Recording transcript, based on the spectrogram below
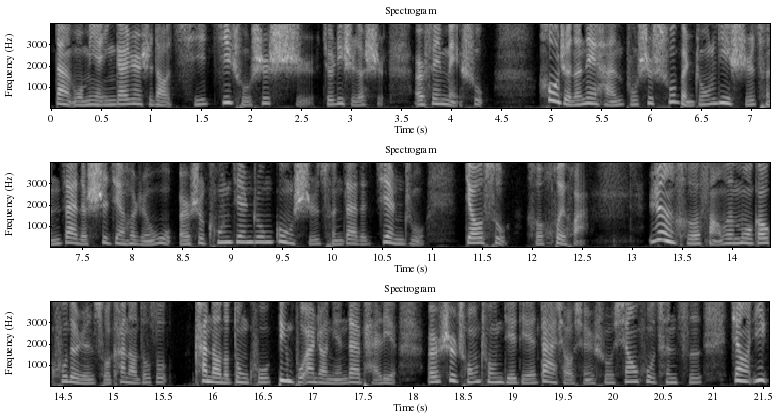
但我们也应该认识到，其基础是史，就历史的史，而非美术。后者的内涵不是书本中历史存在的事件和人物，而是空间中共识存在的建筑、雕塑和绘画。任何访问莫高窟的人所看到的都看到的洞窟，并不按照年代排列，而是重重叠叠、大小悬殊、相互参差，将一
